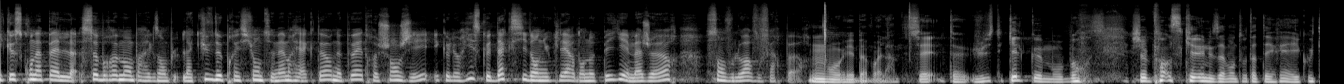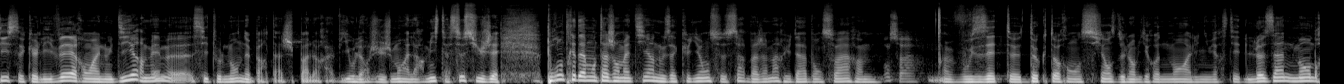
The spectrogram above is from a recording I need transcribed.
et que ce qu'on appelle sobrement, par exemple, la cuve de pression de ce même réacteur ne peut être changée et que le risque d'accident nucléaire dans notre pays est majeur, sans vouloir vous faire peur. Mmh, oui, ben voilà, c'est euh, juste quelques mots. Bon, je pense que nous avons tout intérêt à écouter ce que les Verts ont à nous dire, même euh, si tout le monde ne partage pas leur avis ou leur jugement alarmiste à ce sujet. Pour entrer davantage en matière, nous accueillons ce soir Benjamin Ruda. Bonsoir. Bonsoir. Vous êtes doctorant en sciences de l'environnement à l'Université de Lausanne, membre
